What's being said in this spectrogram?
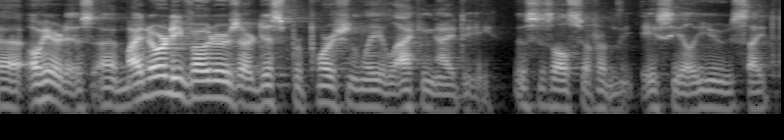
uh, oh, here it is. Uh, minority voters are disproportionately lacking ID. This is also from the ACLU site.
